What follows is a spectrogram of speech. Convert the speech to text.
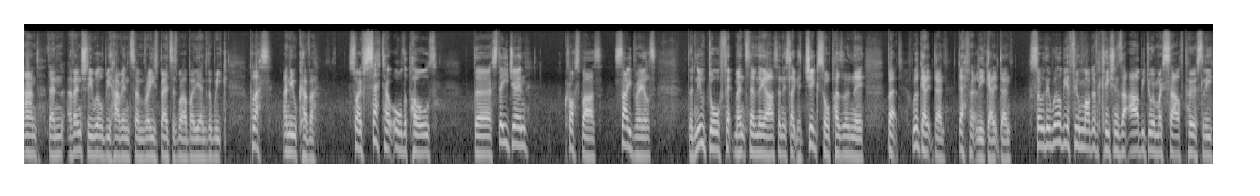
and then eventually we'll be having some raised beds as well by the end of the week. Plus a new cover. So I've set out all the poles, the staging, crossbars, side rails, the new door fitments and everything else and it's like a jigsaw puzzle in there but we'll get it done, definitely get it done. So there will be a few modifications that I'll be doing myself personally.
